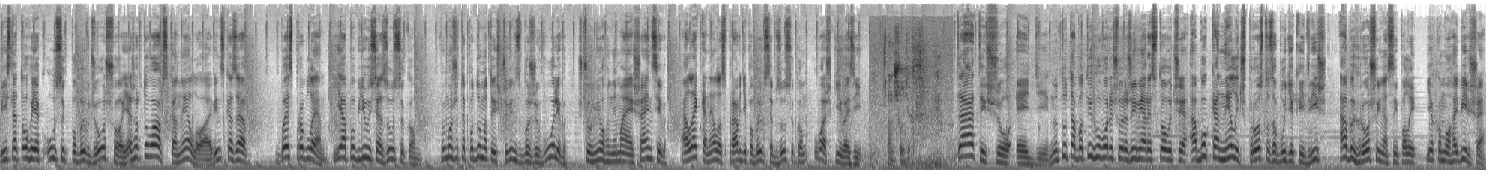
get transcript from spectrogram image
Після того, як Усик побив Джошуа, я жартував з Канело, а він сказав: без проблем, я поб'юся з Усиком. Ви можете подумати, що він збожеволів, що у нього немає шансів, але Канело справді побився б з Усиком у важкій вазі. Он шутить. Та ти що, Едді? Ну тут або ти говориш у режимі Арестовича, або Канелич просто за будь-який двіж, аби грошей насипали якомога більше.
